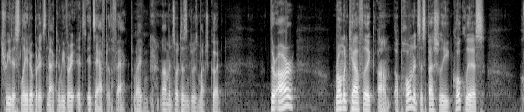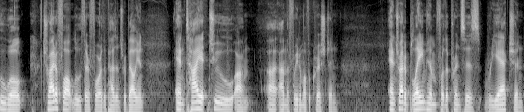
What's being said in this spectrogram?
treatise later, but it's not going to be very. It's it's after the fact, right? Mm-hmm. Um, and so it doesn't do as much good. There are Roman Catholic um, opponents, especially Cochlaeus, who will try to fault Luther for the Peasants' Rebellion and tie it to um, uh, on the freedom of a Christian, and try to blame him for the prince's reaction.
